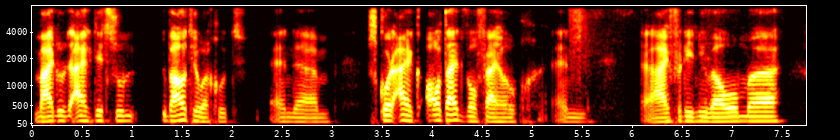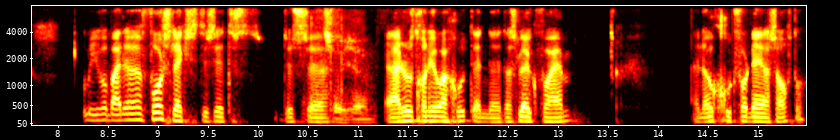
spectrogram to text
Maar hij doet het eigenlijk dit seizoen überhaupt heel erg goed. En um, scoort eigenlijk altijd wel vrij hoog. En uh, hij verdient nu wel om, uh, om in ieder geval bij de voorselectie te zitten. Dus ja, hij doet het gewoon heel erg goed en dat is leuk voor hem. En ook goed voor het Nederlands elftal.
